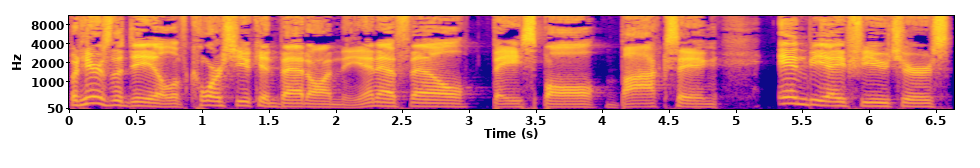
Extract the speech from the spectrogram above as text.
But here's the deal. Of course, you can bet on the NFL, baseball, boxing, NBA futures,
